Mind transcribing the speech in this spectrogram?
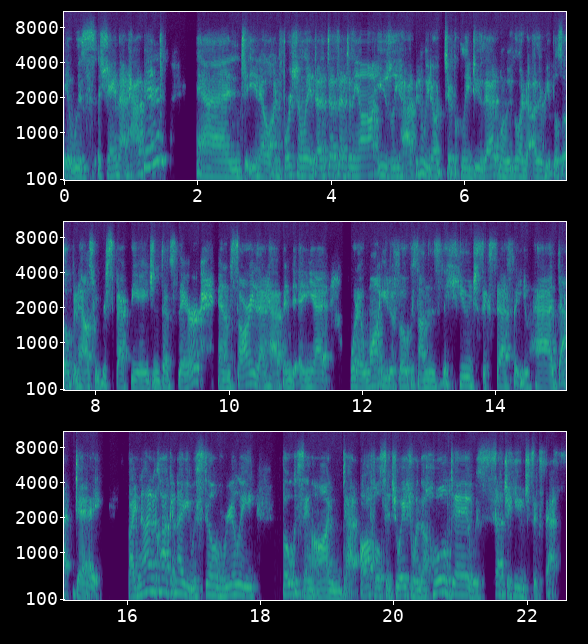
it was a shame that happened. And, you know, unfortunately, that, that, that does not usually happen. We don't typically do that. When we go into other people's open house, we respect the agent that's there. And I'm sorry that happened. And yet, what I want you to focus on is the huge success that you had that day by nine o'clock at night, he was still really focusing on that awful situation when the whole day was such a huge success.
